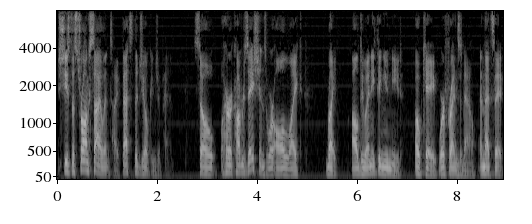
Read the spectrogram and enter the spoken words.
she's the strong silent type. That's the joke in Japan. So her conversations were all like, "Right, I'll do anything you need. Okay, we're friends now," and that's it.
